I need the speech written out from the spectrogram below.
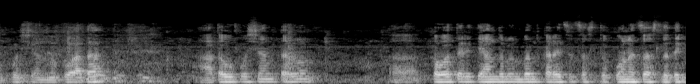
उपोषण नको आता. आता उपोषण करून कवा तरी ते आंदोलन बंद करायचंच असतं. कोणाचं असलं तरी.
